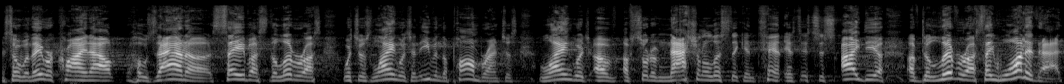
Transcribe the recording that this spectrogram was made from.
And so when they were crying out, Hosanna, save us, deliver us, which was language, and even the palm branches, language of, of sort of nationalistic intent. It's, it's this idea of deliver us. They wanted that.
